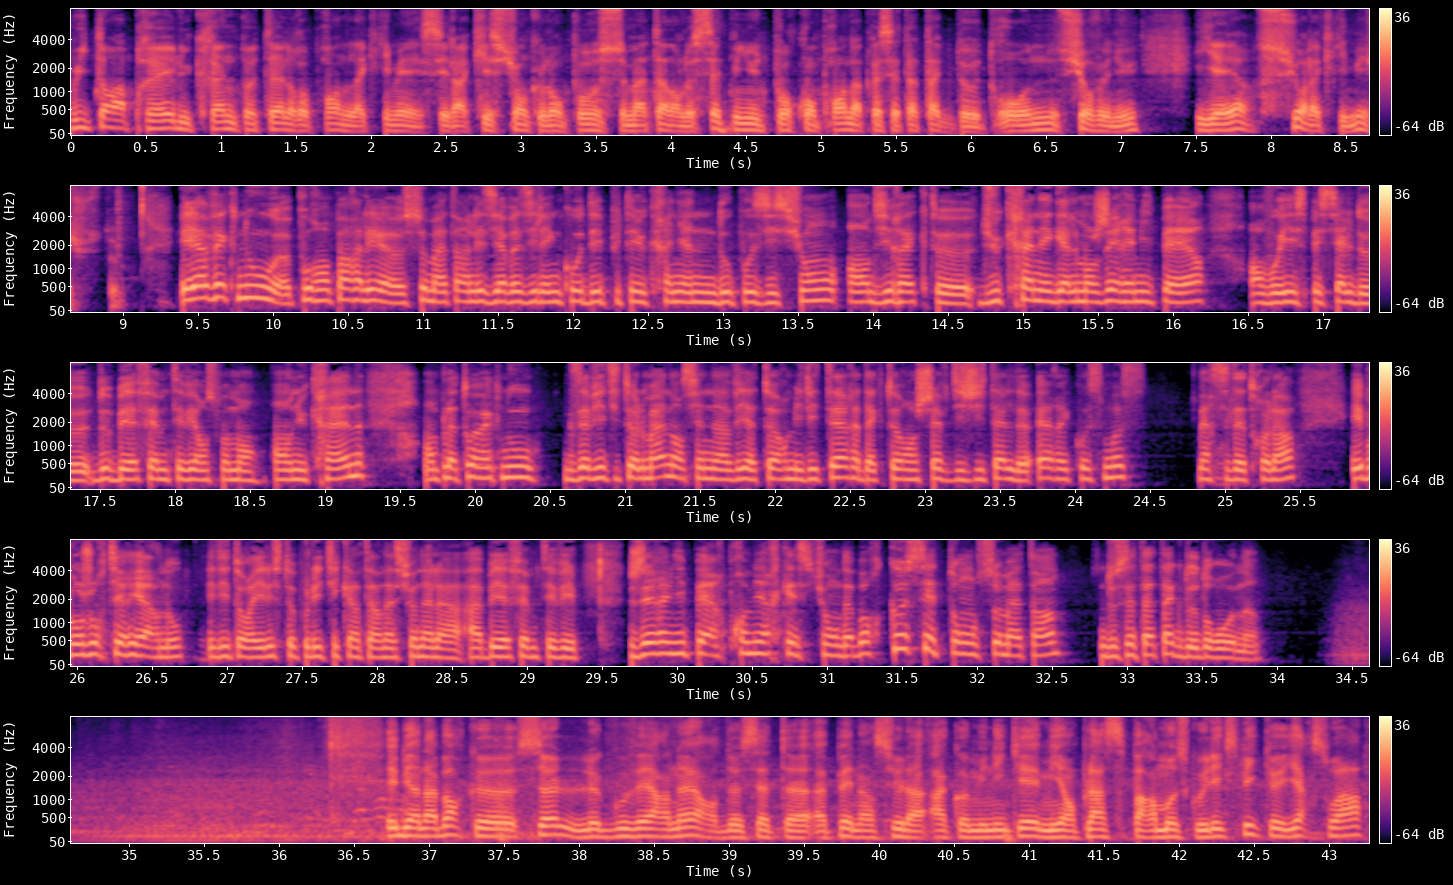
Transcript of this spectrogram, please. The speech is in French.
Huit ans après, l'Ukraine peut-elle reprendre la Crimée? C'est la question que l'on pose ce matin dans le 7 minutes pour comprendre après cette attaque de drone survenue hier sur la Crimée, justement. Et avec nous, pour en parler euh, ce matin, Lesia Vasilenko, députée ukrainienne d'opposition, en direct euh, d'Ukraine également, Jérémy Père, envoyé spécial de, BFM TV en ce moment en Ukraine. En plateau avec nous, Xavier Titelman, ancien aviateur militaire, rédacteur en chef digital de Air et Cosmos. Merci d'être là. Et bonjour Thierry Arnaud, éditorialiste politique international à, BFM TV. Jérémy Père, première question. D'abord, que sait-on ce matin de cette attaque de drone eh bien d'abord que seul le gouverneur de cette euh, péninsule a, communiqué, mis en place par Moscou. Il explique que hier soir,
